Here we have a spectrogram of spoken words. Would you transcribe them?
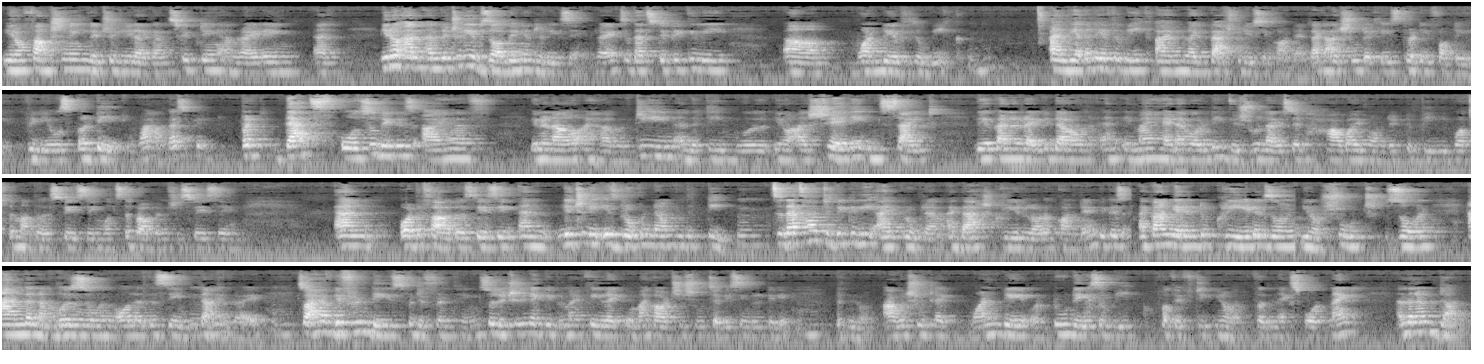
you know, functioning literally like I'm scripting, I'm writing, and you know, I'm, I'm literally absorbing and releasing, right? So that's typically um, one day of the week. And the other day of the week, I'm like batch producing content. Like I'll shoot at least 30, 40 videos a day. Wow, that's great. But that's also because I have, you know, now I have a team and the team will, you know, I'll share the insight. They'll kind of write it down. And in my head, I've already visualized it, how I want it to be, what the mother is facing, what's the problem she's facing, and or the father is facing, and literally is broken down to the T. Mm. So that's how typically I program. I batch create a lot of content because I can't get into creative zone, you know, shoot zone and the numbers zone all at the same mm. time, mm. right? So I have different days for different things. So literally, like people might feel like, oh my god, she shoots every single day, mm. but no, I will shoot like one day or two days a week for fifty, you know, for the next fortnight, and then I'm done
